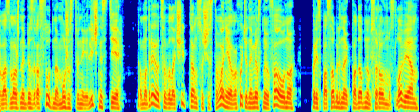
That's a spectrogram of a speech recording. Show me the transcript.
возможно, безрассудно мужественные личности умудряются волочить там существование в охоте на местную фауну, приспособленную к подобным суровым условиям,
